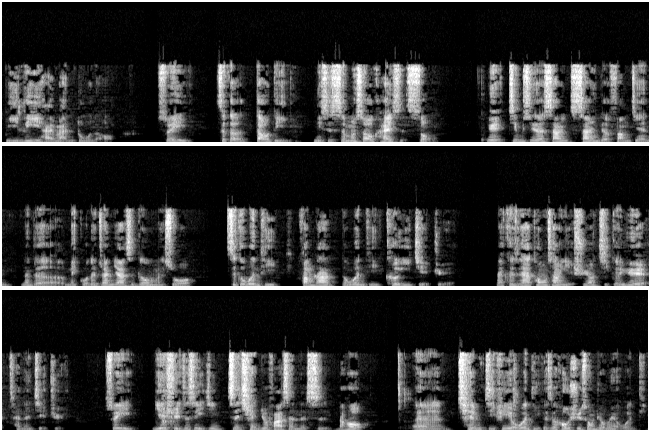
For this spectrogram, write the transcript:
比例还蛮多的哦，所以这个到底你是什么时候开始送？因为记不记得上上一个房间那个美国的专家是跟我们说，这个问题放大的问题可以解决，那可是它通常也需要几个月才能解决，所以也许这是已经之前就发生的事，然后呃前几批有问题，可是后续送就没有问题。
